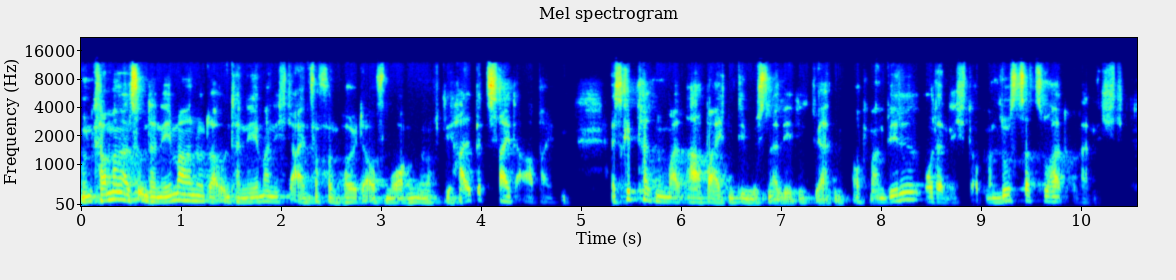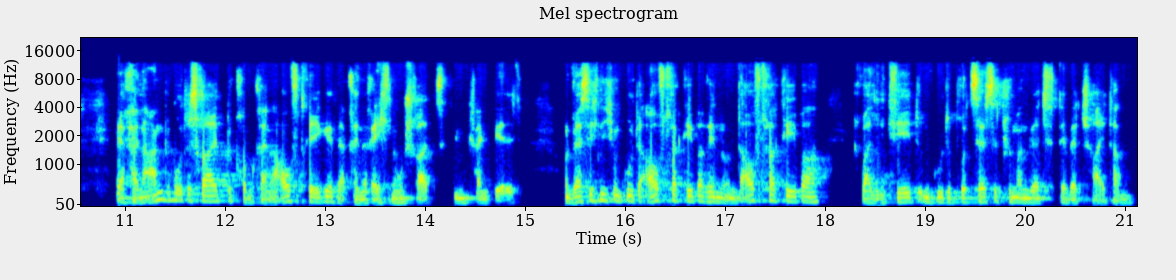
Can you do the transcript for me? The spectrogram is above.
Nun kann man als Unternehmerin oder Unternehmer nicht einfach von heute auf morgen nur noch die halbe Zeit arbeiten. Es gibt halt nun mal Arbeiten, die müssen erledigt werden, ob man will oder nicht, ob man Lust dazu hat oder nicht. Wer keine Angebote schreibt, bekommt keine Aufträge. Wer keine Rechnung schreibt, verdient kein Geld. Und wer sich nicht um gute Auftraggeberinnen und Auftraggeber, Qualität und gute Prozesse kümmern wird, der wird scheitern.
